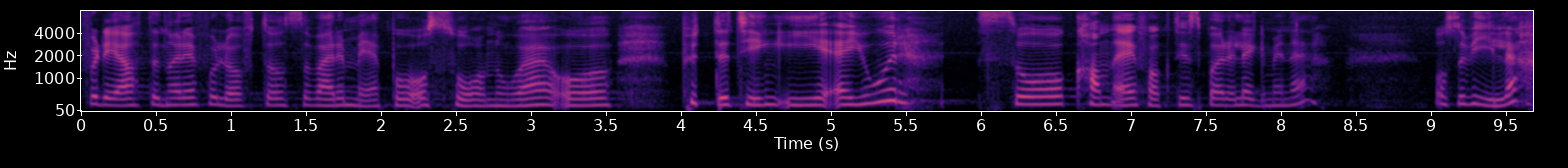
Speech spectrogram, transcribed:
Fordi at når jeg får lov til å være med på å så noe og putte ting i jord, så kan jeg faktisk bare legge meg ned og så hvile.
